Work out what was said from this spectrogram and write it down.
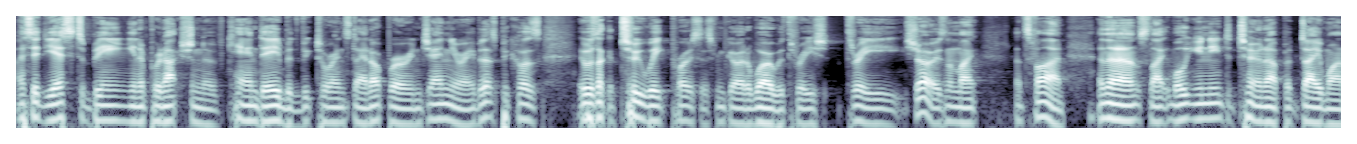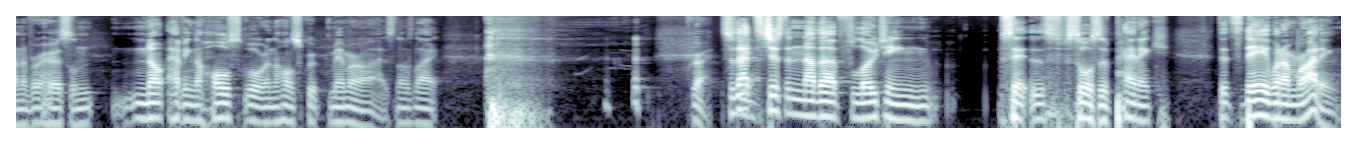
I said yes to being in a production of Candide with Victorian State Opera in January, but that's because it was like a two week process from go to woe with three three shows. And I'm like, that's fine. And then it's like, well, you need to turn up at day one of rehearsal, not having the whole score and the whole script memorized. And I was like, great. So that's just another floating set, source of panic that's there when I'm writing.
